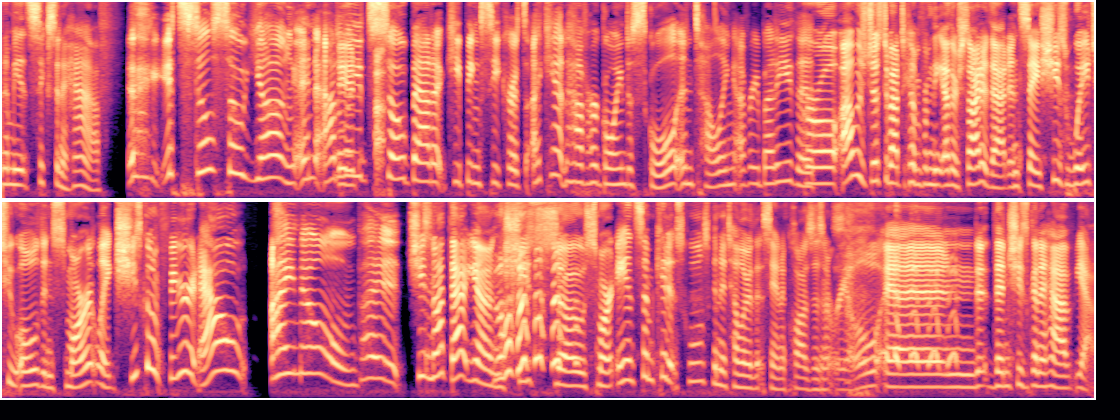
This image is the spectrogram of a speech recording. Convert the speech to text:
And I mean, it's six and a half. it's still so young and adelaide's I- so bad at keeping secrets i can't have her going to school and telling everybody that Girl, I was just about to come from the other side of that and say she's way too old and smart. Like, she's going to figure it out. i know but She's not that young. She's so smart. And some kid at school is going to tell her that Santa Claus isn't real. And then she's going to have, yeah,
